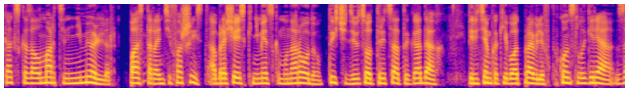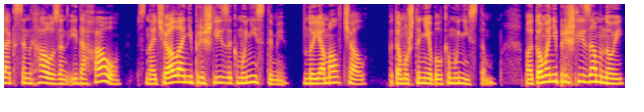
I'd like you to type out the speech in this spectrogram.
Как сказал Мартин Немёллер, пастор-антифашист, обращаясь к немецкому народу в 1930-х годах, перед тем, как его отправили в концлагеря Заксенхаузен и Дахау, сначала они пришли за коммунистами, но я молчал, потому что не был коммунистом. Потом они пришли за мной,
